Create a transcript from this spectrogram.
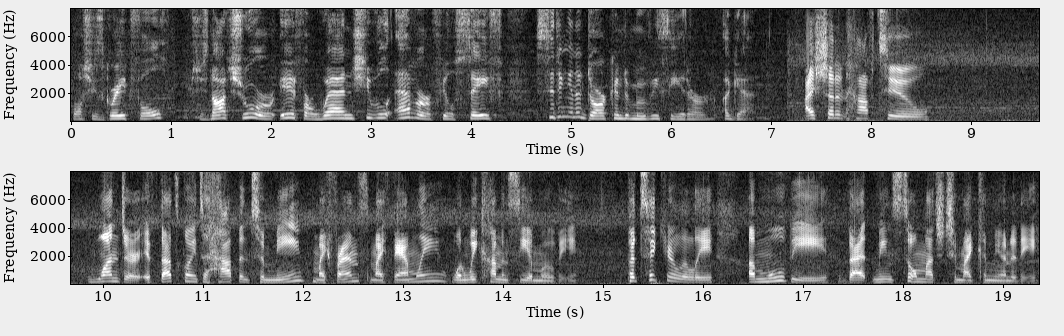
While she's grateful, she's not sure if or when she will ever feel safe sitting in a darkened movie theater again. I shouldn't have to wonder if that's going to happen to me, my friends, my family, when we come and see a movie particularly a movie that means so much to my community.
